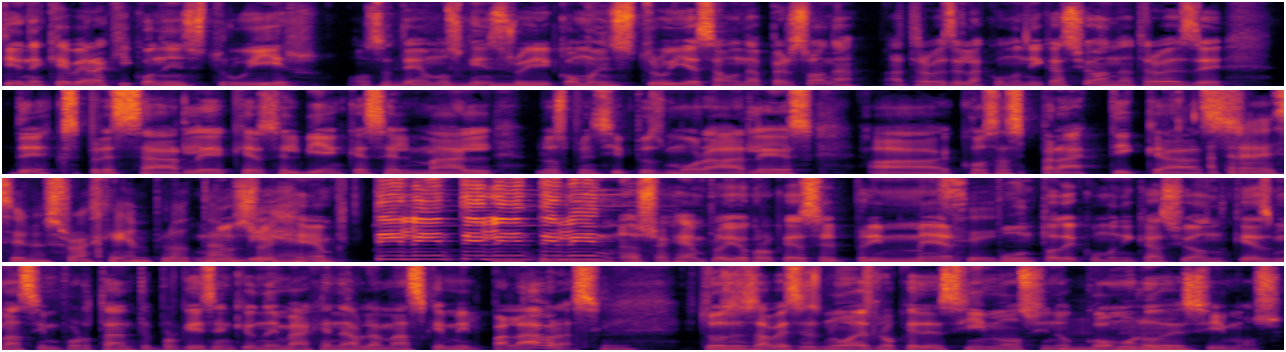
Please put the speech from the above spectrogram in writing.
tiene que ver aquí con instruir. O sea, tenemos que instruir. ¿Cómo instruyes a una persona? A través de la comunicación, a través de, de expresarle qué es el bien, qué es el mal, los principios morales, uh, cosas prácticas. A través de nuestro ejemplo también. Nuestro ejemplo. ¡Tilín, tilín, tilín! Nuestro ejemplo yo creo que es el primer punto de comunicación que es más importante porque dicen que una imagen habla más que mil palabras. Entonces, a veces no es lo que decimos, sino cómo lo decimos.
